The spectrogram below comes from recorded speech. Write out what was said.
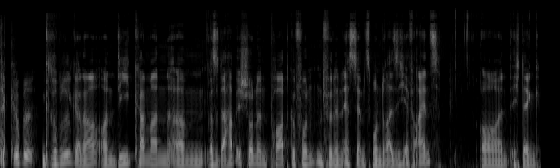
Der Gribbel. Gribbel, genau. Und die kann man, ähm, also da habe ich schon einen Port gefunden für den STM32F1. Und ich denke,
